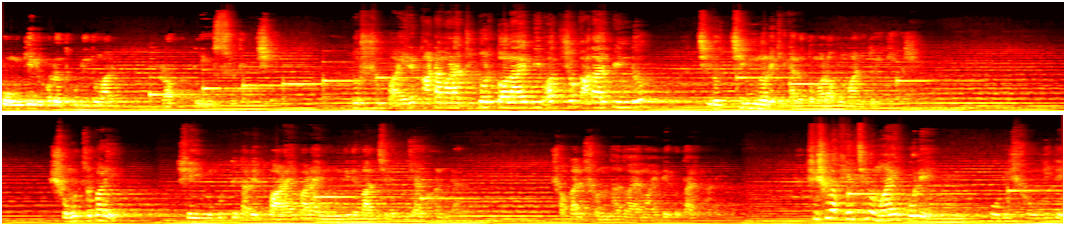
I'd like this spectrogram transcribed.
পঙ্কিল হলো ধুলি তোমার রক্তে মিশে দস্যু পায়ের কাটা মারা জুতোর তলায় বিভৎস কাদার পিণ্ড চির চিহ্ন রেখে গেল তোমার অপমানিত ইতিহাসে? সমুদ্র পাড়ে সেই মুহূর্তে তাদের পাড়ায় পাড়ায় মন্দিরে বাজছিল পূজার ঘণ্টা সকাল সন্ধ্যা দয়াময় দেবতার ঘরে। শিশুরা খেলছিল মায়ের কোলে। কবি সঙ্গীতে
